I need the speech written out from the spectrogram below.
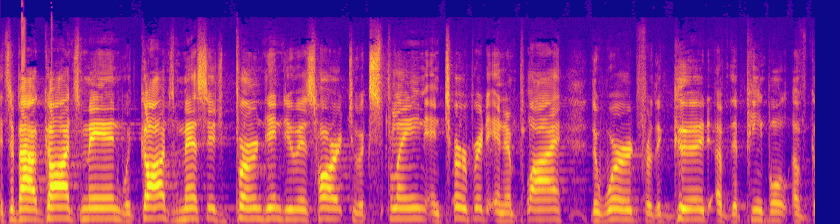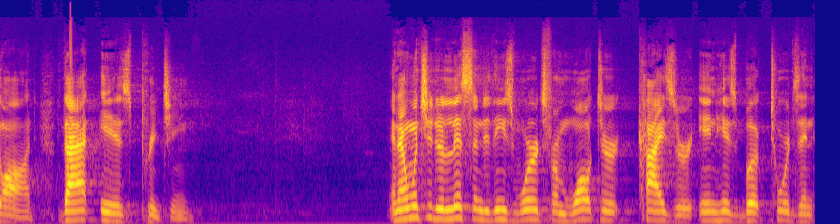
It's about God's man with God's message burned into his heart to explain, interpret, and apply the word for the good of the people of God. That is preaching. And I want you to listen to these words from Walter Kaiser in his book, Towards an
